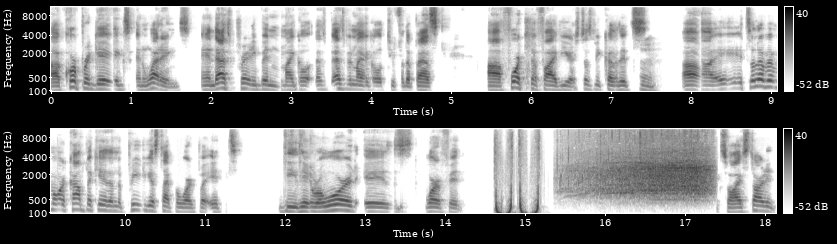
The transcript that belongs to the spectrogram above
uh, corporate gigs and weddings, and that's pretty been my goal. That's, that's been my goal too for the past uh, four to five years, just because it's Hmm. uh, it's a little bit more complicated than the previous type of work, but it's the the reward is worth it. So I started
